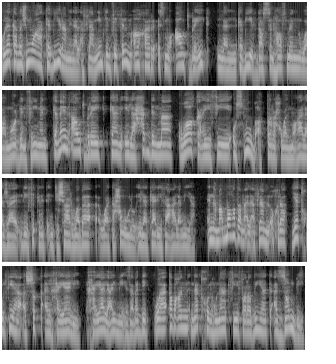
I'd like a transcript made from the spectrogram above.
هناك مجموعة كبيرة من الأفلام، يمكن في فيلم آخر اسمه Outbreak للكبير داستن هوفمان ومورغان فريمان، كمان Outbreak كان إلى حد ما واقعي في أسلوب الطرح والمعالجة لفكرة انتشار وباء وتحوله إلى كارثة عالمية. إنما معظم الأفلام الأخرى يدخل فيها الشق الخيالي، خيال علمي إذا بدك، وطبعا ندخل هناك في فرضية الزومبي،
